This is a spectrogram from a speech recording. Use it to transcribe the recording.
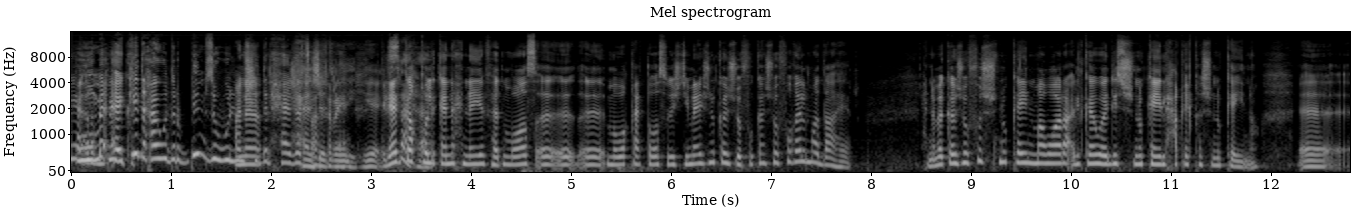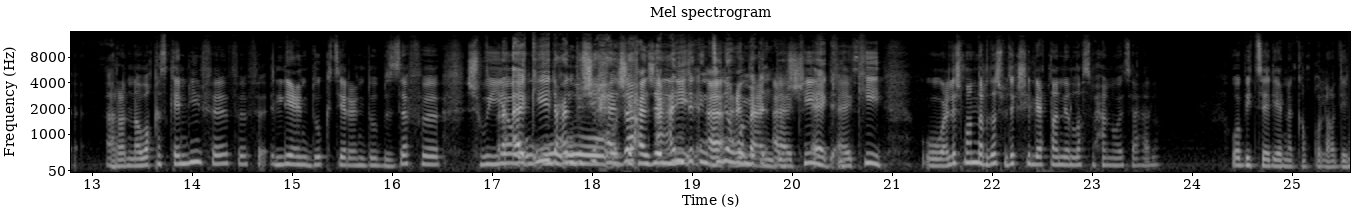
وهما أكيد عاود ربي مزول نقولوا شي الحاجات آخرين. يعني كنقول لك أنا حنايا في هاد المواص... مواقع التواصل الاجتماعي شنو كنشوفوا كنشوفوا غير المظاهر. حنا ما كنشوفوش شنو كاين ما وراء الكواليس شنو كاين الحقيقة شنو كاينة. رانا النواقص كاملين في, في, في اللي عنده كثير عنده بزاف شوية أكيد و... عنده شي حاجة, شي حاجة اللي عندك أنت هو ما عندوش. أكيد أكيد, أكيد. وعلاش ما نرضاش بداك الشيء اللي عطاني الله سبحانه وتعالى؟ وبالتالي أنا كنقول غادي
